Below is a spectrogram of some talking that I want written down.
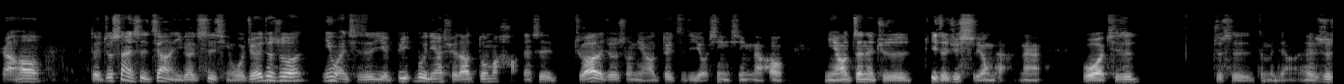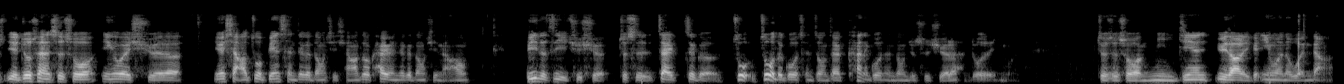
然后。对，就算是这样一个事情，我觉得就是说，英文其实也必不一定要学到多么好，但是主要的就是说你要对自己有信心，然后你要真的就是一直去使用它。那我其实就是怎么讲，也是也就算是说，因为学了，因为想要做编程这个东西，想要做开源这个东西，然后逼着自己去学，就是在这个做做的过程中，在看的过程中，就是学了很多的英文。就是说，你今天遇到了一个英文的文档，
